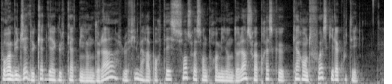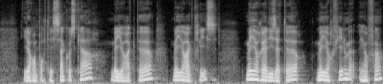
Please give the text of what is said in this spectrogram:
Pour un budget de 4,4 millions de dollars, le film a rapporté 163 millions de dollars, soit presque 40 fois ce qu'il a coûté. Il a remporté 5 Oscars, meilleur acteur, meilleure actrice, meilleur réalisateur, meilleur film et enfin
